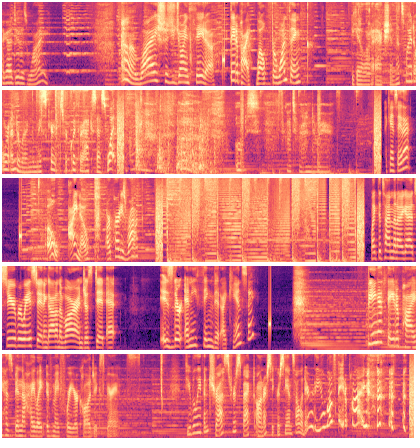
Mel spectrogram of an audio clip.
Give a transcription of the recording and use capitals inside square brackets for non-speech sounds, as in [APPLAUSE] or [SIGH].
I gotta do this. Why? [CLEARS THROAT] Why should you join Theta? Theta Pi. Well, for one thing, we get a lot of action. That's why I don't wear underwear under my skirts for quicker access. What? [SIGHS] Oops. Forgot to wear underwear. I can't say that? Oh, I know. [LAUGHS] Our parties rock. Like the time that I got super wasted and got on the bar and just did. E Is there anything that I can say? Being a Theta Pi has been the highlight of my four year college experience. If you believe in trust, respect, honor, secrecy, and solidarity, you'll love Theta Pi. [LAUGHS]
